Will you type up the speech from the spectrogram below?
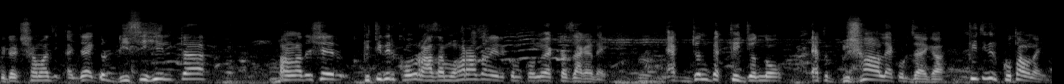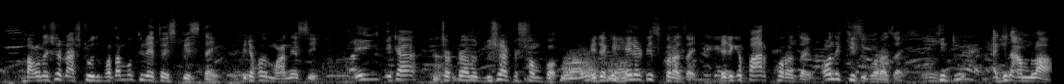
এটা সামাজিক একদম ডিসি হিলটা বাংলাদেশের পৃথিবীর কোনো রাজা, মহারাজার এরকম কোনো একটা জায়গা নেই। একজন ব্যক্তির জন্য এত বিশাল একর জায়গা। পৃথিবীর কোথাও নাই। বাংলাদেশের রাষ্ট্রপতি প্রধানমন্ত্রীর এত স্পেস নাই। এটা হয়তো মানে আছে। এই, এটা চট্টগ্রামের বিশাল একটা সম্পদ। এটাকে হেরিটেজ করা যায়। এটাকে পার্ক করা যায়। অনেক কিছু করা যায়। কিন্তু একজন আমলা,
